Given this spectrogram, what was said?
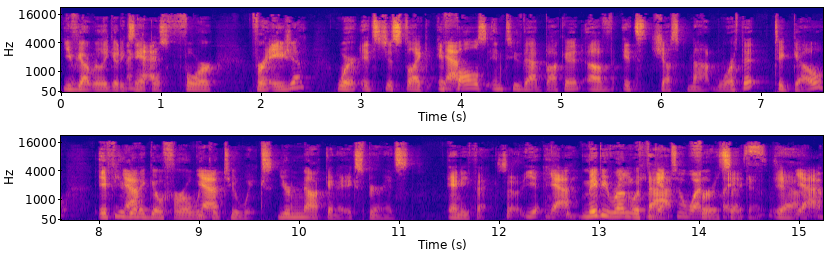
you've got really good examples okay. for for Asia where it's just like it yeah. falls into that bucket of it's just not worth it to go if you're yeah. going to go for a week or two weeks. You're not going to experience anything. So yeah, yeah. maybe run you with that for place. a second. Yeah, yeah.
